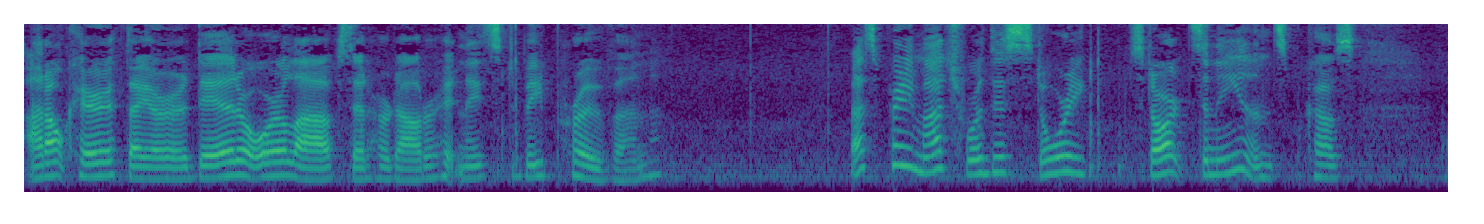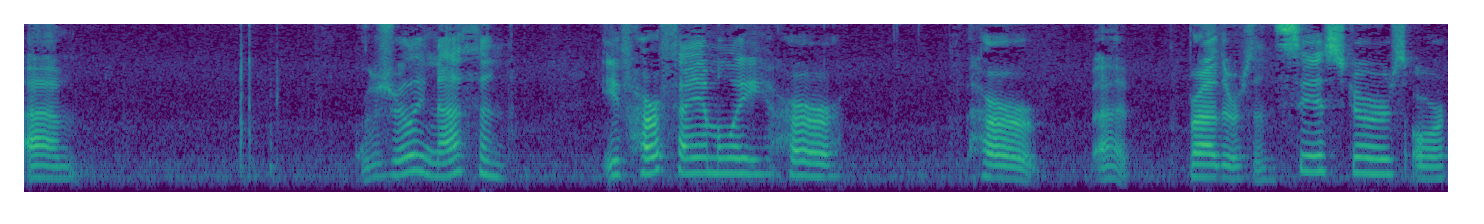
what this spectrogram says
I don't care if they are dead or alive, said her daughter. It needs to be proven. That's pretty much where this story starts and ends because um, there's really nothing. If her family, her her uh, brothers and sisters, or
